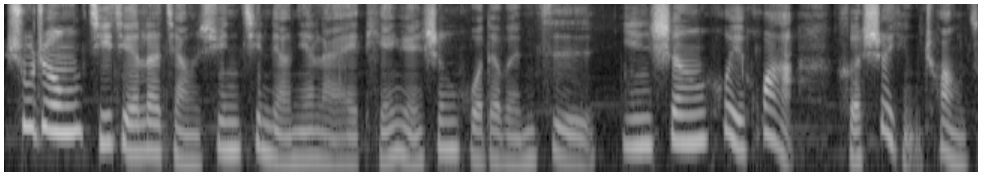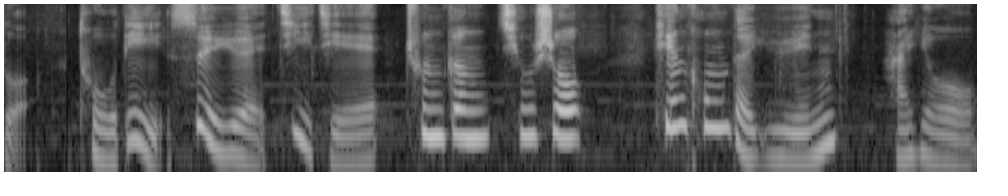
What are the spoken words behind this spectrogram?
书中集结了蒋勋近两年来田园生活的文字、音声、绘画和摄影创作，土地、岁月、季节、春耕、秋收、天空的云，还有。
